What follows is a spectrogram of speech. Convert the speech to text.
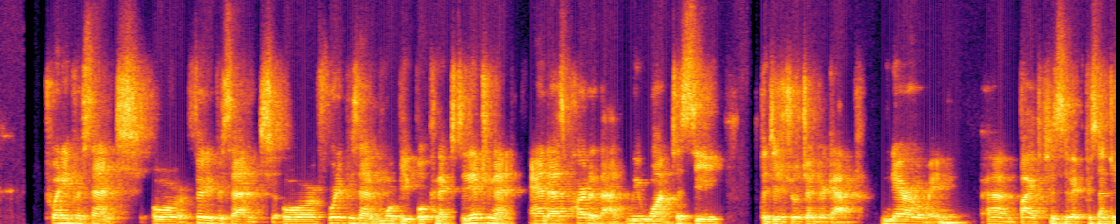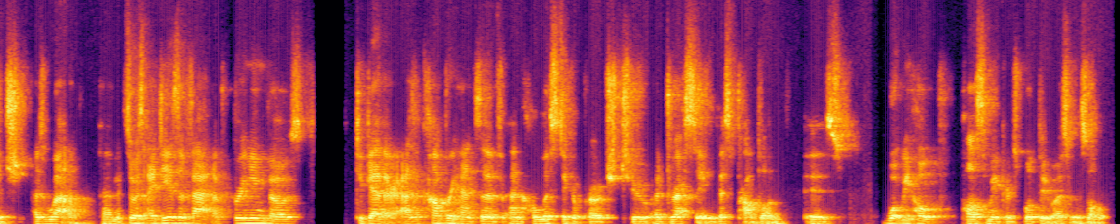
20% or 30% or 40% more people connected to the internet. And as part of that, we want to see the digital gender gap narrowing um, by a specific percentage as well. Um, and so it's ideas of that, of bringing those together as a comprehensive and holistic approach to addressing this problem is what we hope policymakers will do as a result.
